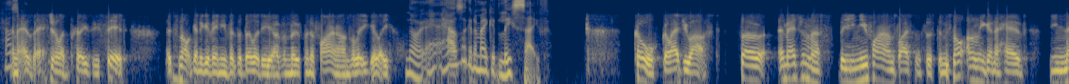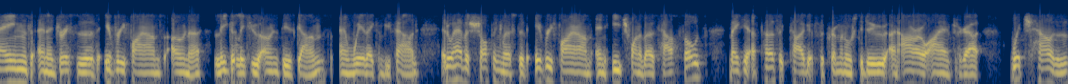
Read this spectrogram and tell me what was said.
How's and as Angela Brazier said, it's not going to give any visibility over movement of firearms illegally. No, how's it going to make it less safe? Cool, glad you asked. So imagine this the new firearms license system is not only going to have the names and addresses of every firearms owner legally who owns these guns and where they can be found, it'll have a shopping list of every firearm in each one of those households, making it a perfect target for criminals to do an ROI and figure out which houses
